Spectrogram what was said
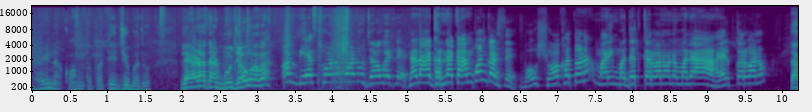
નહીં ને કોમ તો પતી જ્યું બધું. લે હેડો તાણ હું જઉં હવે? આમ બેસવાનું વાનું જઉં એટલે? ના ના આ ઘરના કામ કોણ કરશે? બહુ શોખ હતો ને મારી મદદ કરવાનો ને મને આ હેલ્પ કરવાનો. તા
